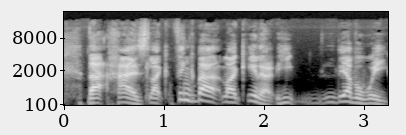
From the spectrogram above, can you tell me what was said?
that has like think about like you know he the other week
